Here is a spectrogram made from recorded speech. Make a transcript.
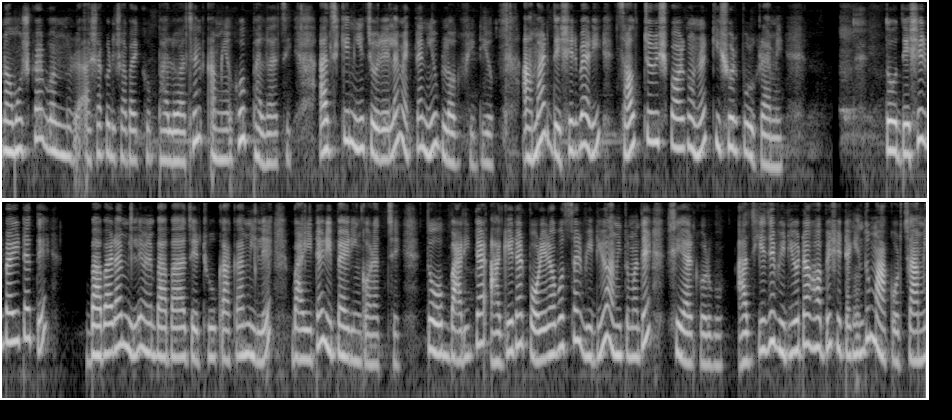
নমস্কার বন্ধুরা, আশা করি সবাই খুব ভালো আছেন, আমিও খুব ভালো আছি। আজকে নিয়ে চলে এলাম একটা নিউ ব্লগ ভিডিও। আমার দেশের বাড়ি সাউথ চব্বিশ পরগনার কিশোরপুর গ্রামে। তো দেশের বাড়িটাতে বাবারা মিলে মানে বাবা, জেঠু, কাকা মিলে বাড়িটা রিপেয়ারিং করাচ্ছে। তো বাড়িটার আগের আর পরের অবস্থার ভিডিও আমি তোমাদের শেয়ার করব। আজকে যে ভিডিওটা হবে সেটা কিন্তু মা করছে, আমি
